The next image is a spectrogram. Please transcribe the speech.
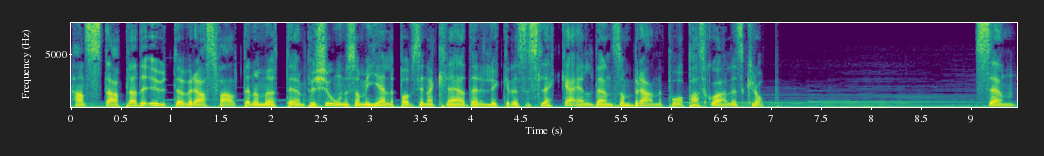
Han stapplade ut över asfalten och mötte en person som med hjälp av sina kläder lyckades släcka elden som brann på Pasquales kropp. Sen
